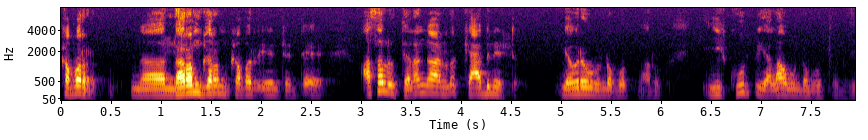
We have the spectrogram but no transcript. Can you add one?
కబర్ నరం గరం కబర్ ఏంటంటే అసలు తెలంగాణలో క్యాబినెట్ ఎవరెవరు ఉండబోతున్నారు? ఈ కూర్పు ఎలా ఉండబోతుంది?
